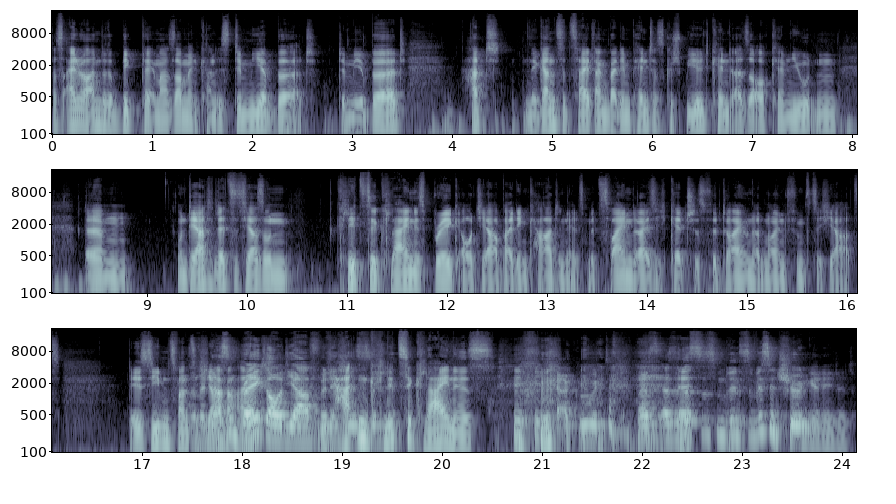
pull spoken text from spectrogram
das ein oder andere Big Play mal sammeln kann, ist Demir Bird. Demir Bird hat eine ganze Zeit lang bei den Panthers gespielt, kennt also auch Cam Newton. Ähm, und der hatte letztes Jahr so ein klitzekleines Breakout-Jahr bei den Cardinals mit 32 Catches für 359 Yards. Der ist 27 also Jahre alt. Das ist ein Breakout-Jahr für dich. Der hat ein klitzekleines. ja, gut. Das, also, das ist ein, ein bisschen schön geredet.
